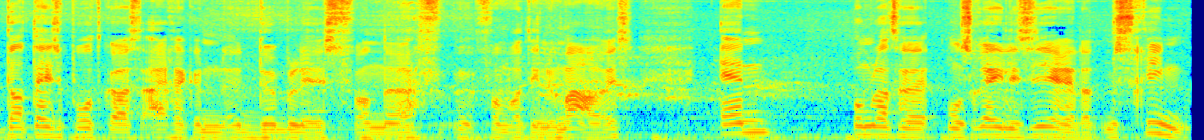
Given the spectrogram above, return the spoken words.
dat deze podcast eigenlijk een, dubbele is van, eh, van wat hij normaal is. En omdat we ons realiseren dat misschien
